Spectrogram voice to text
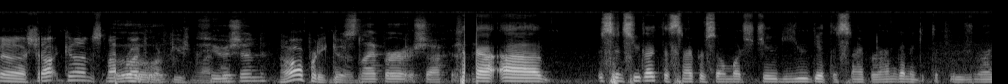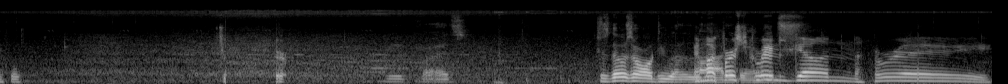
Uh, shotgun, sniper rifle, or fusion rifle? fusion, They're all pretty good. sniper, shotgun. Uh, uh, since you like the sniper so much, Jude, you get the sniper. I'm gonna get the fusion rifle. He provides. Because those all do a lot And my first green gun! Hooray!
